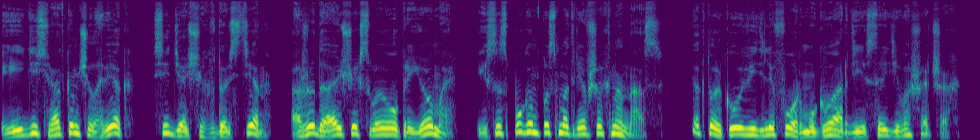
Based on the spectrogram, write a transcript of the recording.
и десятком человек, сидящих вдоль стен, ожидающих своего приема и с испугом посмотревших на нас, как только увидели форму гвардии среди вошедших.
